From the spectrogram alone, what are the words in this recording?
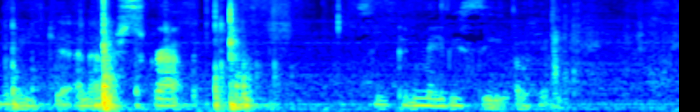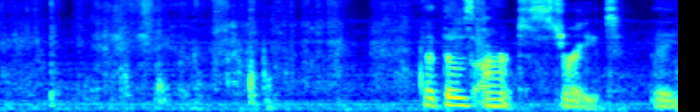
let me get another scrap so you can maybe see, okay. That those aren't straight. They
